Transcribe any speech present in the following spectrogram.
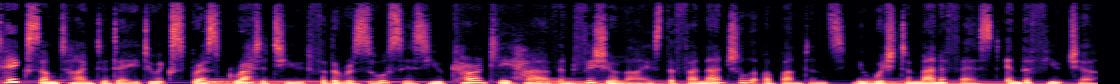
Take some time today to express gratitude for the resources you currently have and visualize the financial abundance you wish to manifest in the future.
